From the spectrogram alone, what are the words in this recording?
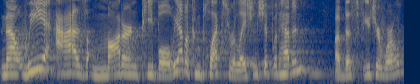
Now, we as modern people, we have a complex relationship with heaven, of this future world.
